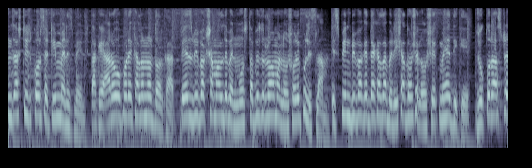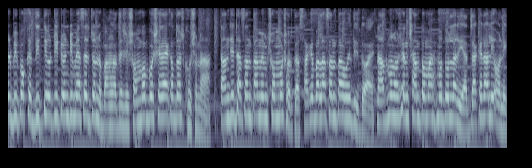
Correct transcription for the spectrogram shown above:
ইনজাস্টিস করছে টিম ম্যানেজমেন্ট তাকে আরও উপরে খেলানোর দরকার। পেস বিভাগ সামাল দেবেন মুস্তাফিজুর রহমান ও শরীফুল ইসলাম। স্পিন বিভাগে দেখা যাবে রিশাদ হোসেন ও শেখ মেহেদিকে। যুক্তরাষ্ট্রের বিপক্ষে দ্বিতীয় টি টোয়েন্টি ম্যাচের জন্য বাংলাদেশের সম্ভাব্য সেরা একাদশ ঘোষণা। তানজিদ হাসান, তামিম সৌম্য সরকার, সাকিব আল হাসান, তাওহিদ হৃদয়। নাজমুল হোসেন, শান্ত মাহমুদুল্লাহ রিয়াদ, জাকের আলী অনেক,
